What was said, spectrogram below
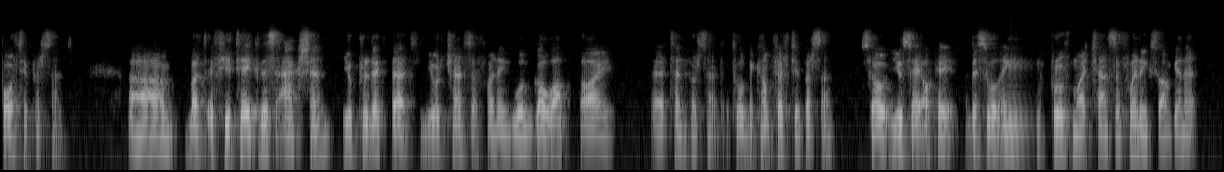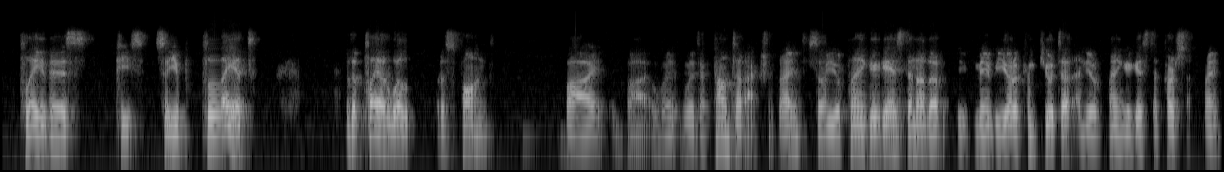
40%. Um, but if you take this action, you predict that your chance of winning will go up by uh, 10%. It will become 50%. So you say, okay, this will improve my chance of winning. So I'm going to play this piece. So you play it. The player will respond by, by with, with a counteraction, right? So you're playing against another. Maybe you're a computer and you're playing against a person, right?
